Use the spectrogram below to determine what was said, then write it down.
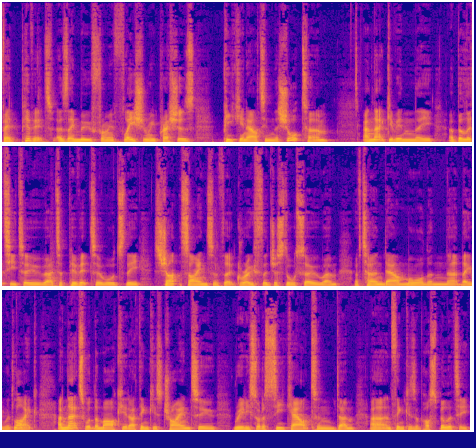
Fed pivot as they move from inflationary pressures peaking out in the short term, and that giving the ability to uh, to pivot towards the sh- signs of that growth that just also um, have turned down more than uh, they would like, and that's what the market I think is trying to really sort of seek out and um, uh, and think as a possibility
